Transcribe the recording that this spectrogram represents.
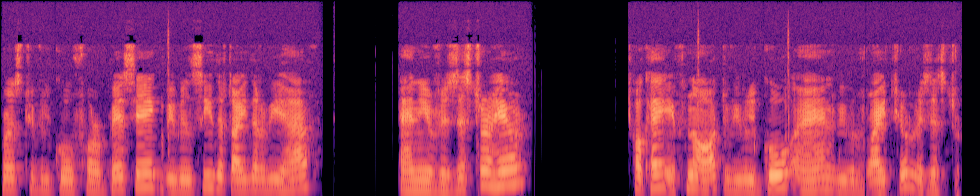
first we will go for basic. We will see that either we have any resistor here okay? If not we will go and we will write your resistor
